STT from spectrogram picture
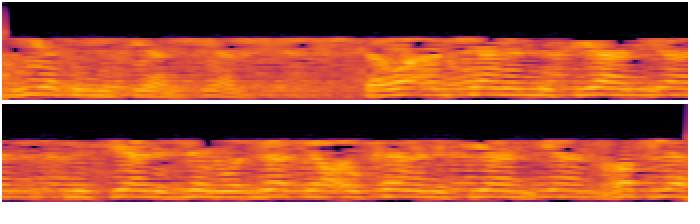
أدوية النسيان. سواء كان النسيان نسيان الذهن والذاكرة أو كان نسيان غفلة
